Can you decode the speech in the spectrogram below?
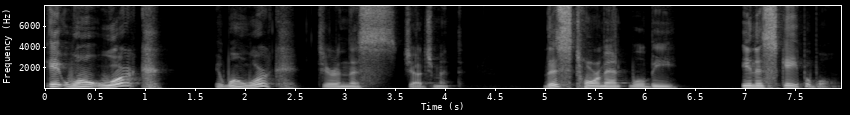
it won't work. It won't work during this judgment. This torment will be inescapable.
